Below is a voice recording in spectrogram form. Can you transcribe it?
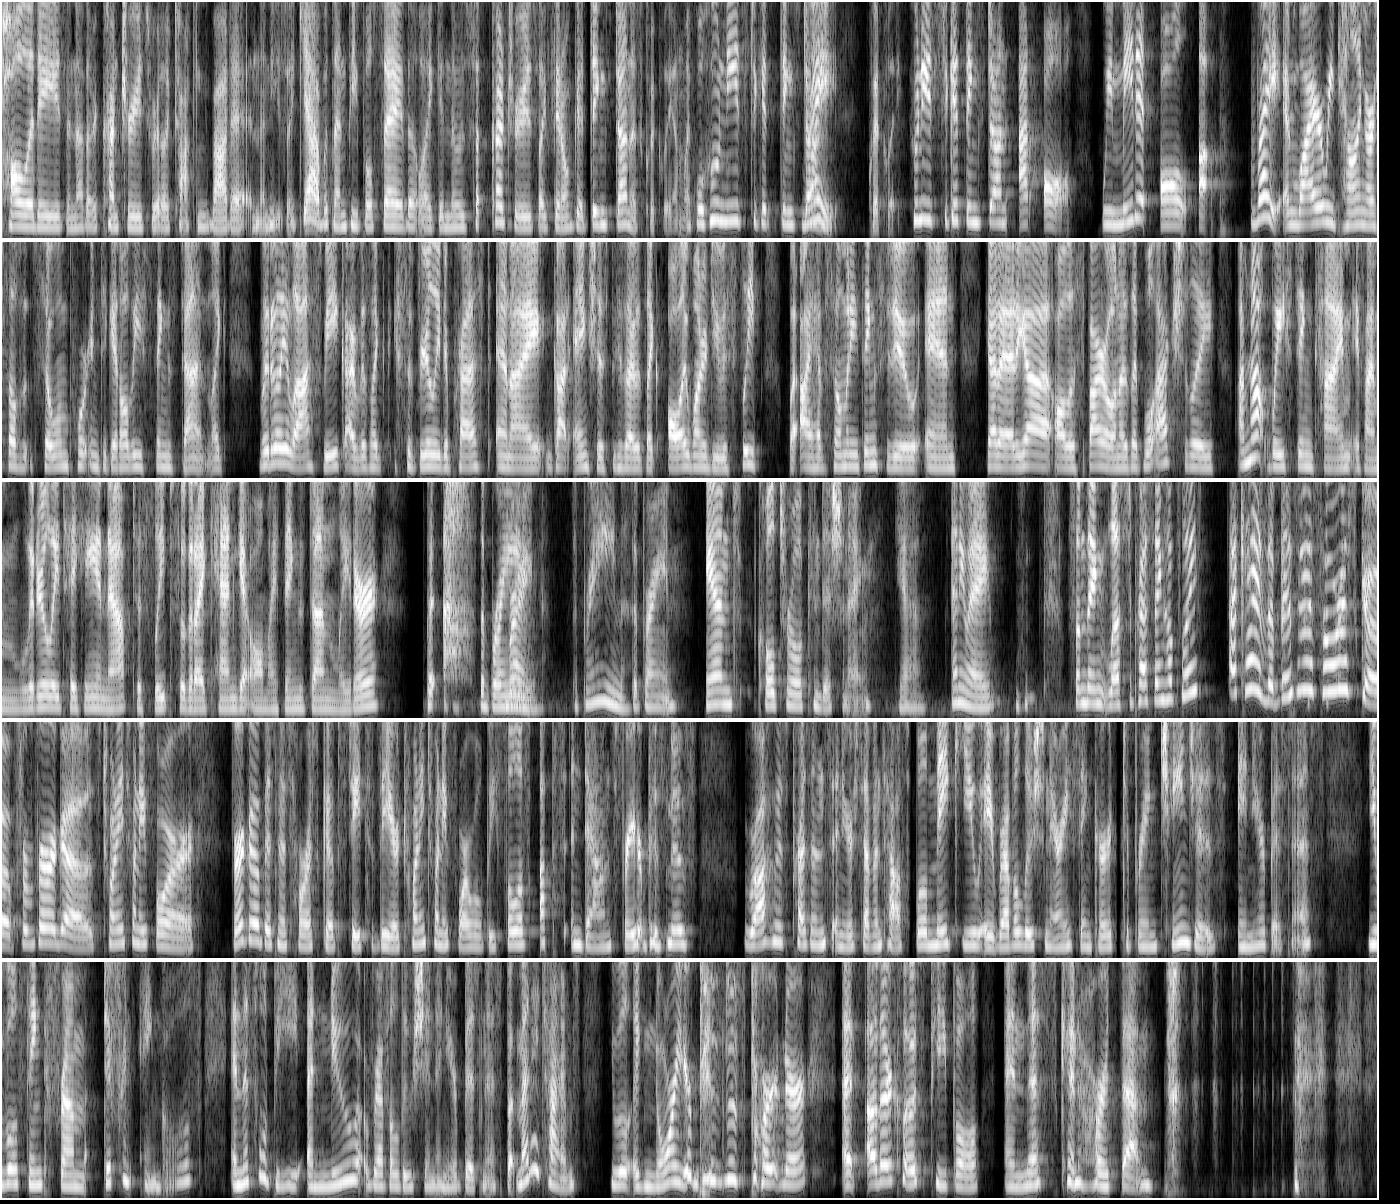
holidays in other countries. we are like talking about it. And then he's like, yeah, but then people say that like in those countries, like they don't get things done as quickly. I'm like, well, who needs to get things done Right. quickly? Who needs to get things done at all? We made it all up. Right. And why are we telling ourselves it's so important to get all these things done? Like literally last week, I was like severely depressed and I got anxious because I was like, all I want to do is sleep, but I have so many things to do and yada, yada, yada, all the spiral. And I was like, well, actually, I'm not wasting time if I'm literally taking a nap to sleep so that I can get all my things done later. But ugh, the brain, Right. the brain. The brain and cultural conditioning. yeah. Anyway, something less depressing, hopefully. Okay, the business horoscope for Virgos 2024. Virgo business horoscope states that the year 2024 will be full of ups and downs for your business. Rahu's presence in your seventh house will make you a revolutionary thinker to bring changes in your business. You will think from different angles, and this will be a new revolution in your business. But many times you will ignore your business partner and other close people, and this can hurt them.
